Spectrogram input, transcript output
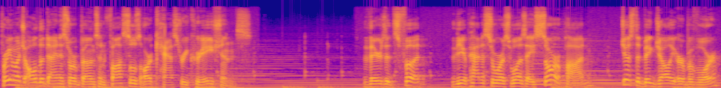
pretty much all the dinosaur bones and fossils are cast recreations. There's its foot, the Apatosaurus was a sauropod, just a big jolly herbivore.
